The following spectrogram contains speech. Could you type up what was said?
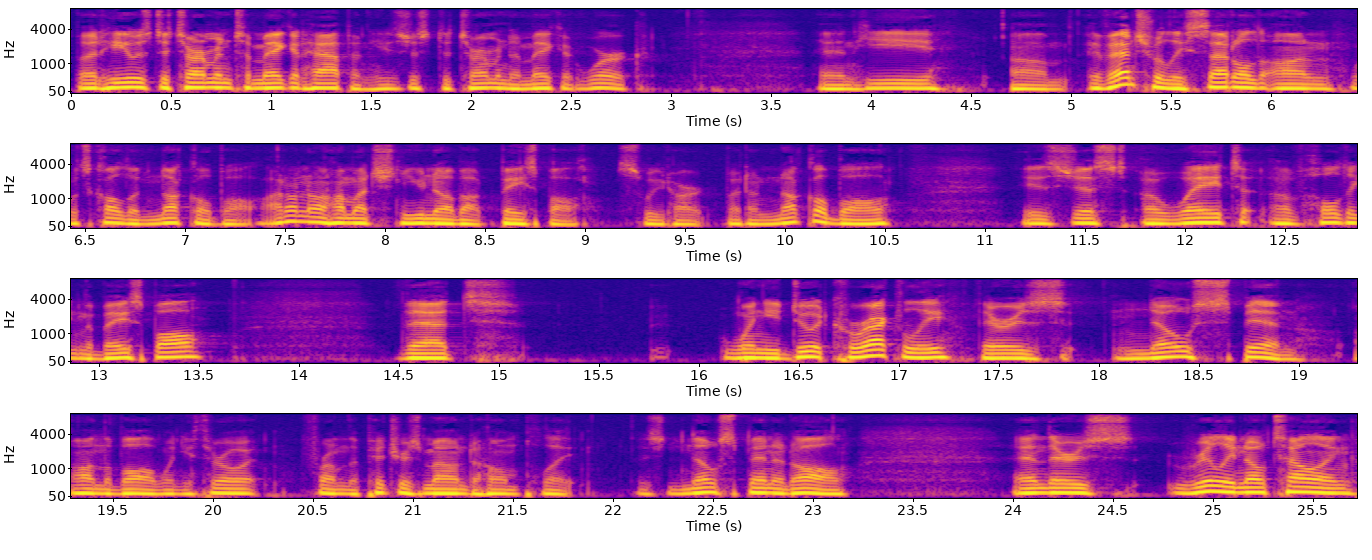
but he was determined to make it happen. He's just determined to make it work, and he um, eventually settled on what's called a knuckleball. I don't know how much you know about baseball, sweetheart, but a knuckleball is just a way to, of holding the baseball that when you do it correctly, there is no spin on the ball when you throw it from the pitcher's mound to home plate. There's no spin at all. And there's really no telling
